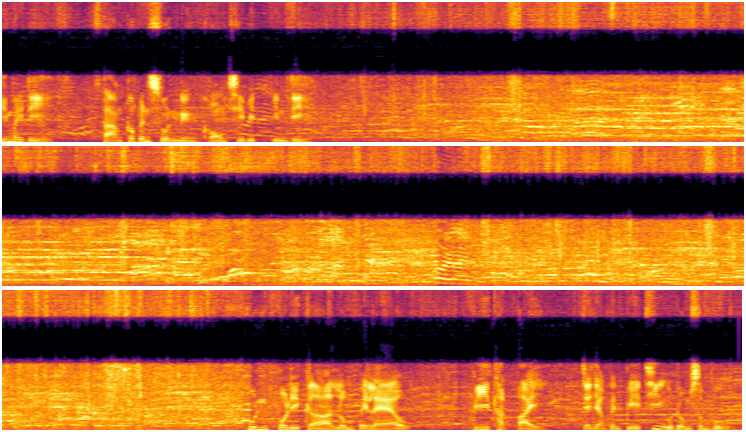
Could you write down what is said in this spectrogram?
ที่ไม่ดี ต่างก็เป็นส่วนหนึ่งของชีวิตอินเดีย หุ่นโฮลิกาล้มไปแล้ว ปีถัดไปจะยังเป็นปีที่อุดมสมบูรณ์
